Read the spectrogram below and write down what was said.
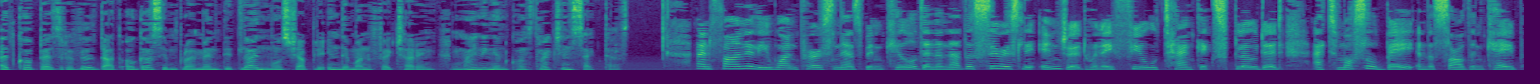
Adcorp has revealed that August employment declined most sharply in the manufacturing, mining and construction sectors. And finally, one person has been killed and another seriously injured when a fuel tank exploded at Mossel Bay in the Southern Cape.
